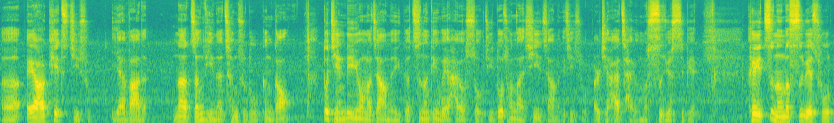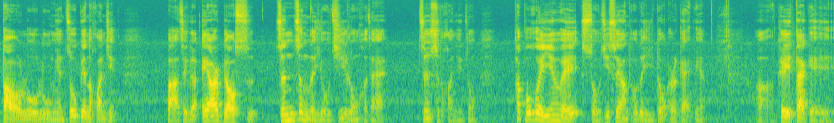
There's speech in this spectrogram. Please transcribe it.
呃 ARKit 技术研发的，那整体呢成熟度更高。不仅利用了这样的一个智能定位，还有手机多传感器这样的一个技术，而且还采用了视觉识别，可以智能的识别出道路路面周边的环境，把这个 AR 标识真正的有机融合在真实的环境中，它不会因为手机摄像头的移动而改变，啊，可以带给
